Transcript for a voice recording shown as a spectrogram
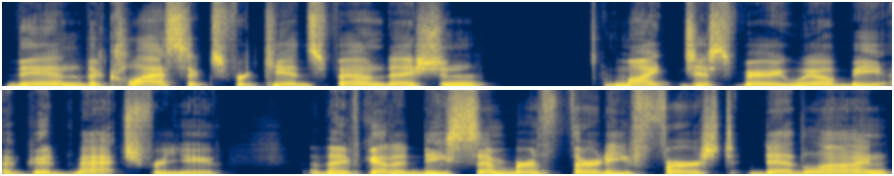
then the Classics for Kids Foundation might just very well be a good match for you. They've got a December 31st deadline.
